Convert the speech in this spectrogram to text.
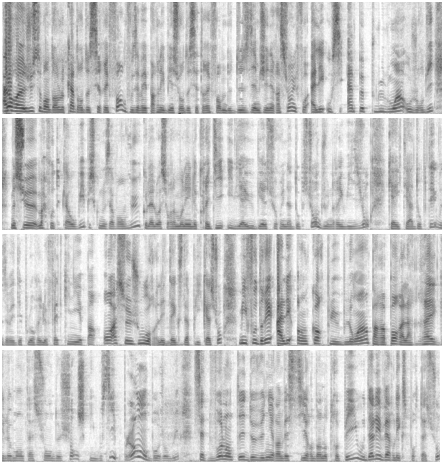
Alors euh, justement, dans le cadre de ces réformes, vous avez parlé bien sûr de cette réforme de deuxième génération, il faut aller aussi un peu plus loin aujourd'hui, Monsieur Mahfoud Kaoubi, puisque nous avons vu que la loi sur la monnaie et le crédit, il y a eu bien sûr une adoption d'une révision qui a été adoptée. Vous avez déploré le fait qu'il n'y ait pas à ce jour les textes d'application, mais il faudrait aller encore plus loin par rapport à la réglementation de change qui aussi plombe aujourd'hui cette volonté de venir investir dans notre pays ou d'aller vers l'exportation,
